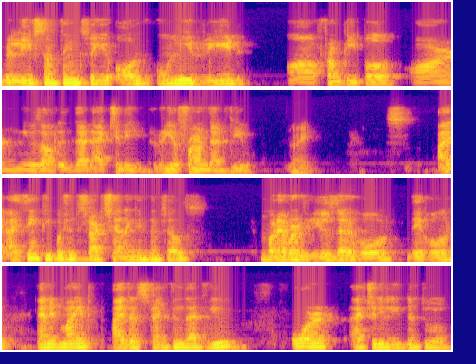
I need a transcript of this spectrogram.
believe something, so you all only read uh, from people or news outlets that actually reaffirm that view. right. I I think people should start challenging themselves, Hmm. whatever views that hold they hold, and it might either strengthen that view or actually lead them to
